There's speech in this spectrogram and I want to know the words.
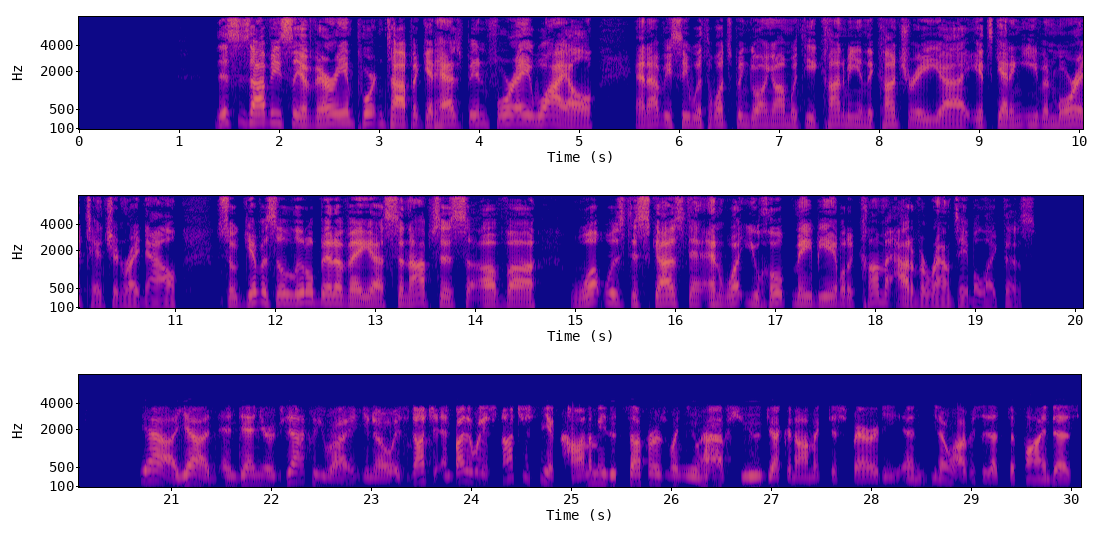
This is obviously a very important topic. It has been for a while. And obviously, with what's been going on with the economy in the country, uh, it's getting even more attention right now. So, give us a little bit of a uh, synopsis of uh, what was discussed and what you hope may be able to come out of a roundtable like this. Yeah, yeah, and Dan, you're exactly right. You know, it's not, and by the way, it's not just the economy that suffers when you have huge economic disparity, and you know, obviously that's defined as,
